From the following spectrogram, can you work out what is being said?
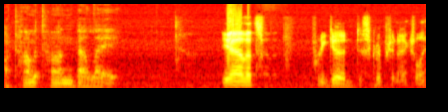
automaton ballet. Yeah, that's pretty good description, actually.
